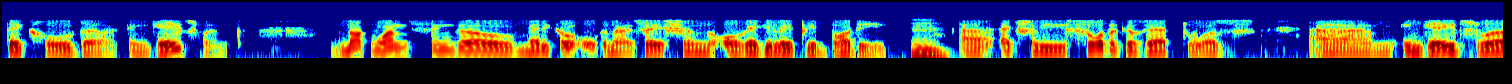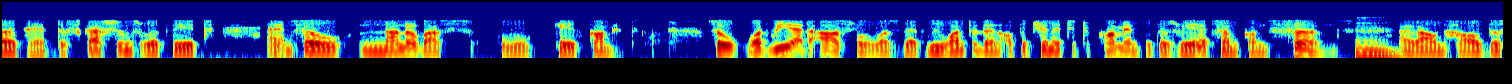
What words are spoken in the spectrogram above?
stakeholder engagement, not one single medical organization or regulatory body mm. uh, actually saw the Gazette, was um, engaged with, had discussions with it, and so none of us gave comment. So what we had asked for was that we wanted an opportunity to comment because we had some concerns mm. around how this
